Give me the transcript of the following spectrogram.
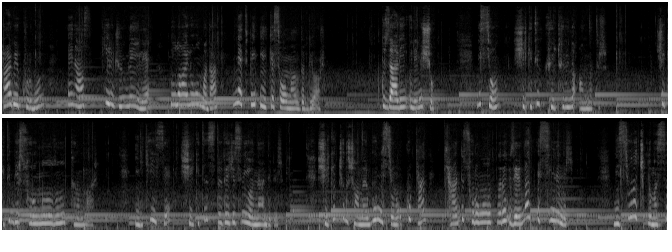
Her bir kurumun en az bir cümle ile dolaylı olmadan net bir ilkesi olmalıdır diyor. Güzelliğin önemi şu. Misyon şirketin kültürünü anlatır. Şirketin bir sorumluluğunu tanımlar. İlke ise şirketin stratejisini yönlendirir. Şirket çalışanları bu misyonu okurken kendi sorumlulukları üzerinden esinlenir. Misyon açıklaması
